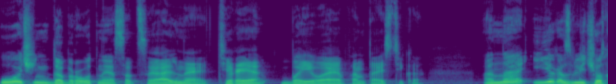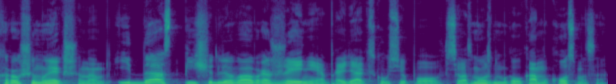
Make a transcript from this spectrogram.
очень добротная социальная-боевая фантастика. Она и развлечет хорошим экшеном, и даст пищу для воображения, пройдя экскурсию по всевозможным уголкам космоса.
